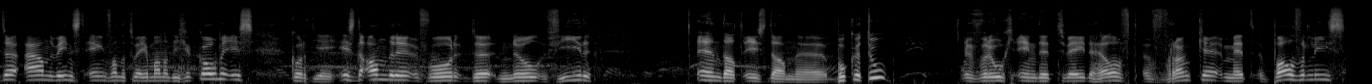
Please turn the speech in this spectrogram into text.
de aanwinst. Een van de twee mannen die gekomen is. Cordier is de andere voor de 0-4. En dat is dan uh, Boeken toe. Vroeg in de tweede helft. Franke met balverlies.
